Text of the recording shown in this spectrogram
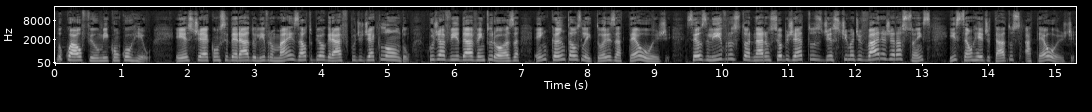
no qual o filme concorreu. Este é considerado o livro mais autobiográfico de Jack London, cuja vida aventurosa encanta os leitores até hoje. Seus livros tornaram-se objetos de estima de várias gerações e são reeditados até hoje.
